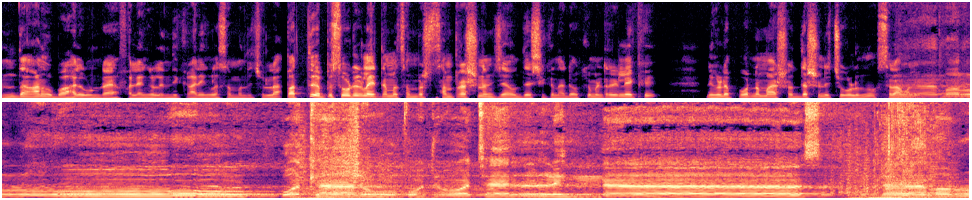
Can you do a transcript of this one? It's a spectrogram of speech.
എന്താണ് മുബാഹല കൊണ്ടുണ്ടായ ഫലങ്ങൾ എന്നീ കാര്യങ്ങളെ സംബന്ധിച്ചുള്ള പത്ത് എപ്പിസോഡുകളായിട്ട് നമ്മൾ സംപ്രഷ- സംപ്രേഷണം ചെയ്യാൻ ഉദ്ദേശിക്കുന്ന ഡോക്യുമെൻ്ററിയിലേക്ക് നിങ്ങളുടെ പൂർണ്ണമായ ശ്രദ്ധ ക്ഷണിച്ചുകൊള്ളുന്നു അസ്സാം വലൈക്കും مروا وكانوا قدوة للناس هنا مروا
